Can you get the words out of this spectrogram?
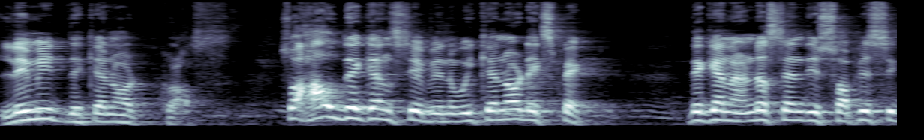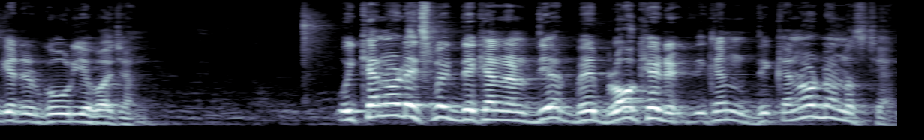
limit they cannot cross. So how they can stay in? We cannot expect they can understand this sophisticated Gauriya Bhajan. We cannot expect they can, they are very blockheaded, they, can, they cannot understand.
